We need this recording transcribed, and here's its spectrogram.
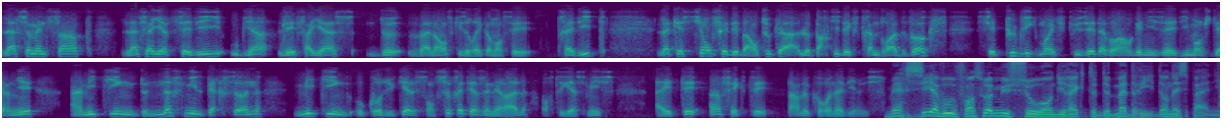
la Semaine Sainte, la Feria de Séville ou bien les Fallas de Valence qui devraient commencer très vite. La question fait débat. En tout cas, le parti d'extrême droite Vox s'est publiquement excusé d'avoir organisé dimanche dernier un meeting de 9000 personnes, meeting au cours duquel son secrétaire général, Ortega Smith, a été infecté par le coronavirus. Merci à vous François Musso en direct de Madrid en Espagne.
